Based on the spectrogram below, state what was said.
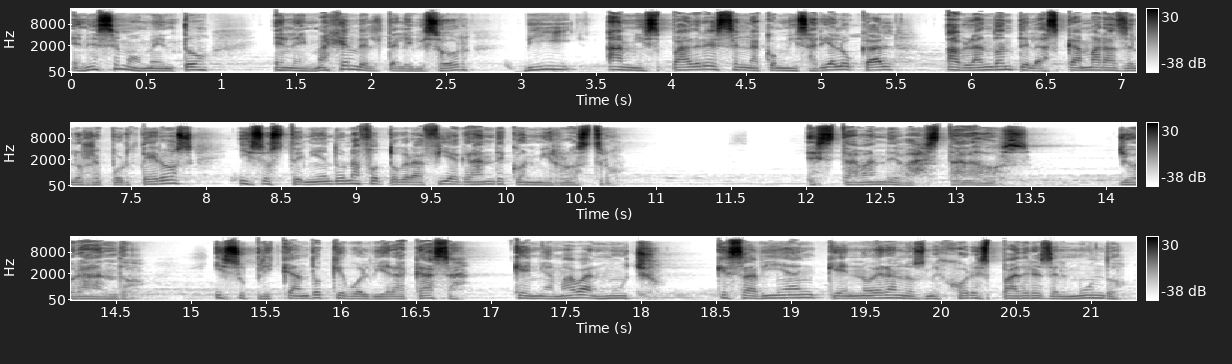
En ese momento, en la imagen del televisor, vi a mis padres en la comisaría local hablando ante las cámaras de los reporteros y sosteniendo una fotografía grande con mi rostro. Estaban devastados, llorando y suplicando que volviera a casa, que me amaban mucho. que sabían que no eran los mejores padres del mundo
